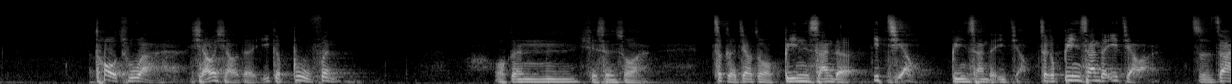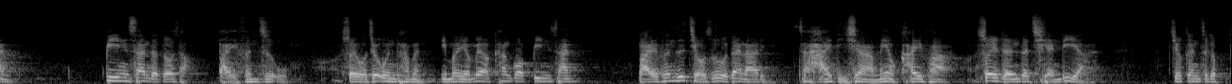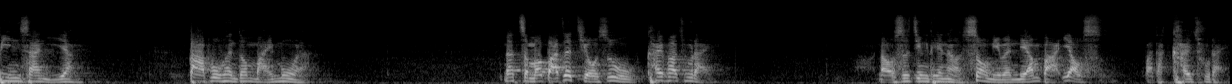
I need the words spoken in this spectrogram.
透出啊小小的一个部分。我跟学生说啊，这个叫做冰山的一角，冰山的一角。这个冰山的一角啊，只占冰山的多少？百分之五。所以我就问他们，你们有没有看过冰山？百分之九十五在哪里？在海底下没有开发。所以人的潜力啊。就跟这个冰山一样，大部分都埋没了。那怎么把这九十五开发出来？老师今天啊，送你们两把钥匙，把它开出来。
